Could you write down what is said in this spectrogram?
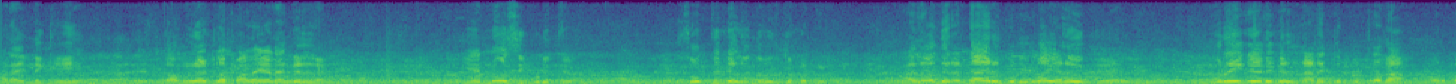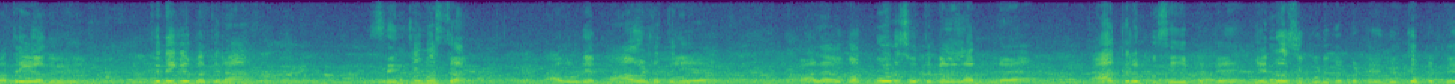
ஆனால் இன்னைக்கு தமிழ்நாட்டில் பல இடங்களில் என்ஓசி கொடுத்து சொத்துக்கள் வந்து விற்கப்பட்டிருக்கு. அதில் வந்து ரெண்டாயிரம் கோடி ரூபாய் அளவுக்கு முறைகேடுகள் நடக்கப்பட்டதா ஒரு பத்திரிகையில் வந்துருக்குது. இத்தனைக்கும் பார்த்தீங்கன்னா செஞ்சி மஸ்தான் அவருடைய மாவட்டத்திலேயே பல வக்கோடு சொத்துக்கள் எல்லாம் கூட ஆக்கிரமிப்பு செய்யப்பட்டு என்ஓசி கொடுக்கப்பட்டு விற்கப்பட்டு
